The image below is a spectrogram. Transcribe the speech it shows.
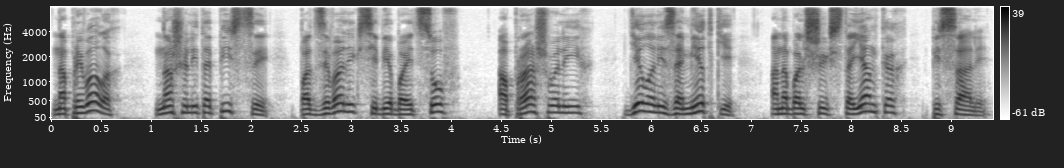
На привалах наши летописцы подзывали к себе бойцов, опрашивали их, делали заметки, а на больших стоянках писали.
